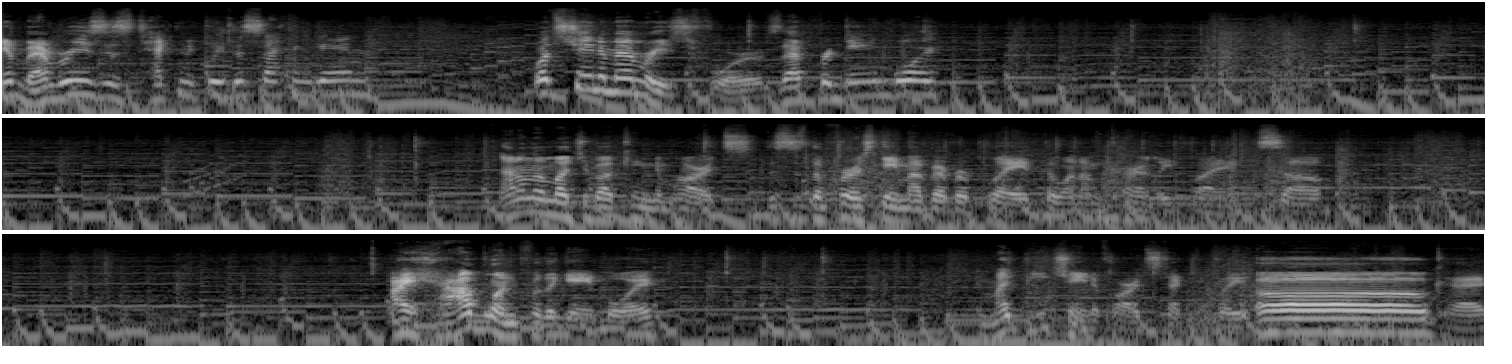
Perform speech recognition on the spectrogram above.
Chain of Memories is technically the second game? What's Chain of Memories for? Is that for Game Boy? I don't know much about Kingdom Hearts. This is the first game I've ever played, the one I'm currently playing, so... I have one for the Game Boy. It might be Chain of Hearts, technically. Oh, okay.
